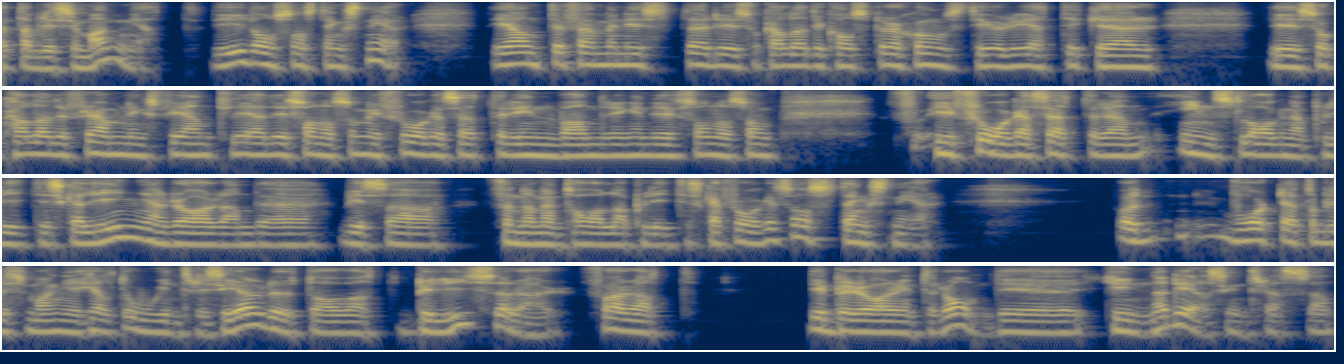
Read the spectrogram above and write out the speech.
etablissemanget. Det är ju de som stängs ner. Det är antifeminister, det är så kallade konspirationsteoretiker, det är så kallade främlingsfientliga, det är sådana som ifrågasätter invandringen, det är sådana som ifrågasätter den inslagna politiska linjen rörande vissa fundamentala politiska frågor som stängs ner. Och vårt etablissemang är helt ointresserade av att belysa det här för att det berör inte dem, det gynnar deras intressen.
